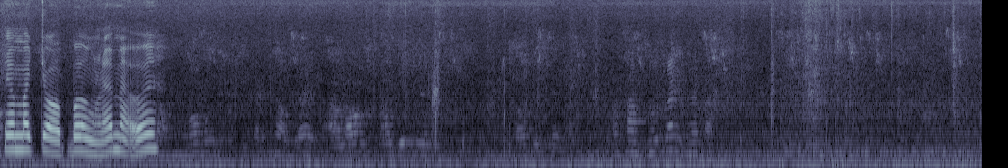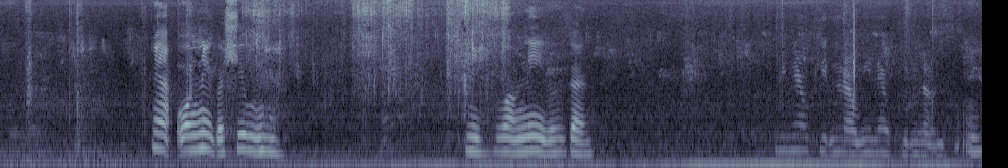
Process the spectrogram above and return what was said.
เดี๋ยวมาจอบเบิ่งแล้วแม่เอ้ย เนี่ยวางนี่ก็ชิมเนี่ยนี่วางนี่ก็คือกัน มีแนวกินแล้วมีแนวกินแล้วนี่อืม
